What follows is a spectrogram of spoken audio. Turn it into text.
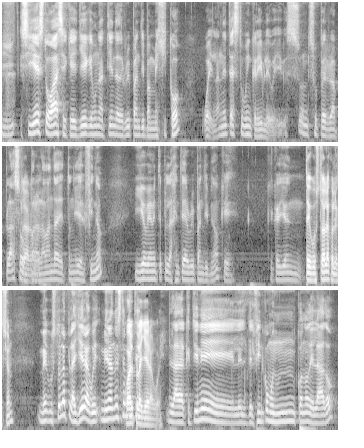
Y si esto hace que llegue una tienda de Rip and Dip a México, güey, la neta estuvo increíble, güey. Es un súper aplauso Claro, para güey. la banda de Tony Delfino. Y obviamente pues la gente de Rip and Dip, ¿no? Que, que creyó en, ¿Te gustó la colección? Me gustó la playera, güey. Mira, no está ¿Cuál playera, güey? La que tiene el, el delfín como en un cono de helado.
